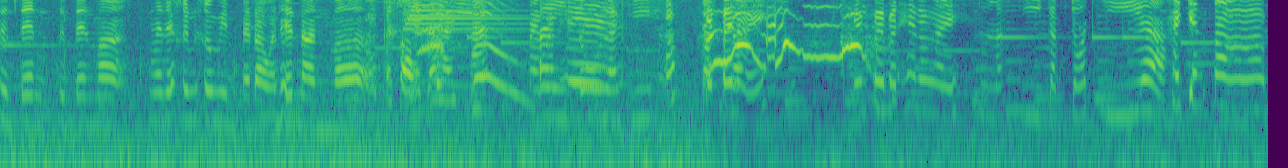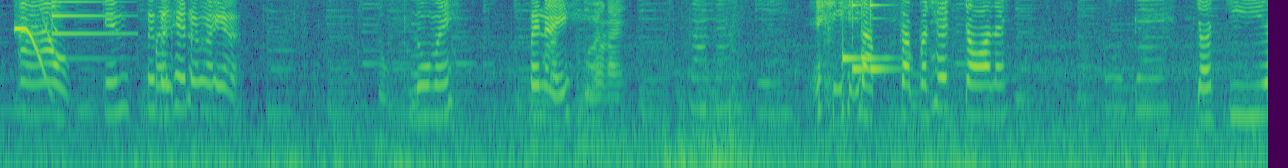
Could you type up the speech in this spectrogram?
ตื่นเต้นตื่นเต้นมาก ไม่ได้ขึ้นเครื่องบินไปต่างประเทศนานมากไปสองอะไรคะไปตุรกีครับเกนไปไหนเกน ไปประเทศอะไร ตุรกีกับจอร์เจีย ให้เกนตอบอ้าว เกนไปประเทศอะไรอะรู้ไหม ไปไหน ตัวอะไร กับกับประเทศจอร์อะไรจอร์เจีย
